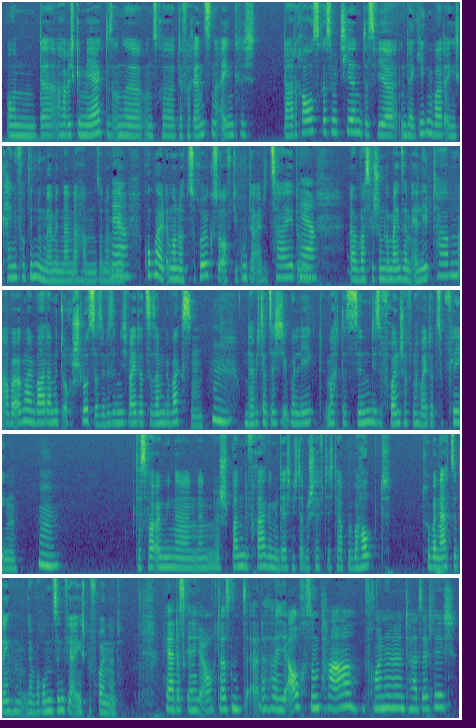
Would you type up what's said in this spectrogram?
Und da habe ich gemerkt, dass unsere, unsere Differenzen eigentlich daraus resultieren, dass wir in der Gegenwart eigentlich keine Verbindung mehr miteinander haben, sondern ja. wir gucken halt immer noch zurück, so auf die gute alte Zeit und ja. äh, was wir schon gemeinsam erlebt haben. Aber irgendwann war damit auch Schluss. Also wir sind nicht weiter zusammen gewachsen. Hm. Und da habe ich tatsächlich überlegt, macht es Sinn, diese Freundschaft noch weiter zu pflegen? Hm das war irgendwie eine, eine, spannende Frage, mit der ich mich da beschäftigt habe, überhaupt drüber nachzudenken, ja, warum sind wir eigentlich befreundet? Ja, das kenne ich auch. Das sind, das hatte ich auch so ein paar Freundinnen tatsächlich,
